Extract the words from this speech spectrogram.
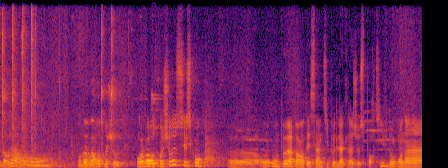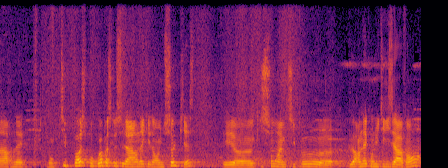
Alors là, on, va voir autre chose. On va voir autre chose, c'est ce qu'on... Euh, on, peut apparenter ça un petit peu de l'attelage sportif. Donc on a un harnais donc type poste. Pourquoi? Parce que c'est un harnais qui est dans une seule pièce et euh, qui sont un petit peu euh, le harnais qu'on utilisait avant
